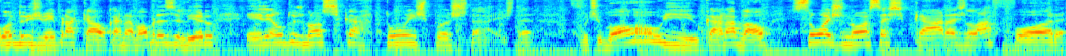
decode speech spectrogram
quando eles vêm pra cá. O carnaval brasileiro, ele é um dos nossos cartões postais, né? Futebol e o carnaval são as nossas caras lá fora.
